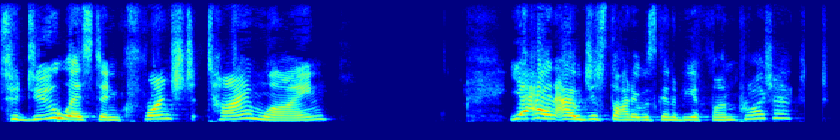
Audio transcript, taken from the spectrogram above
to-do list and crunched timeline yeah, and I just thought it was going to be a fun project.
